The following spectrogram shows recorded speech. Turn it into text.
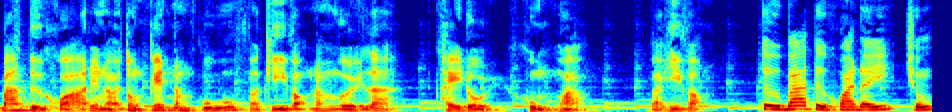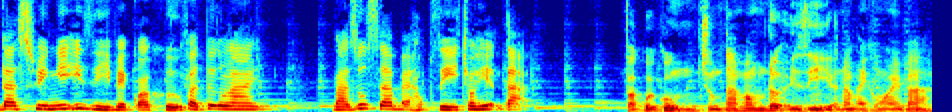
Ba từ khóa để nói tổng kết năm cũ và kỳ vọng năm mới là thay đổi, khủng hoảng và hy vọng. Từ ba từ khóa đấy, chúng ta suy nghĩ gì về quá khứ và tương lai và rút ra bài học gì cho hiện tại. Và cuối cùng, chúng ta mong đợi gì ở năm 2023?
